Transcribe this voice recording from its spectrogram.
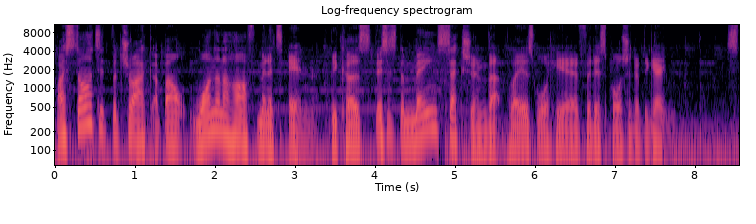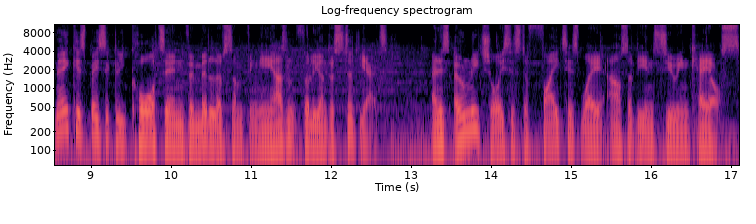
I started the track about one and a half minutes in because this is the main section that players will hear for this portion of the game. Snake is basically caught in the middle of something he hasn't fully understood yet, and his only choice is to fight his way out of the ensuing chaos.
